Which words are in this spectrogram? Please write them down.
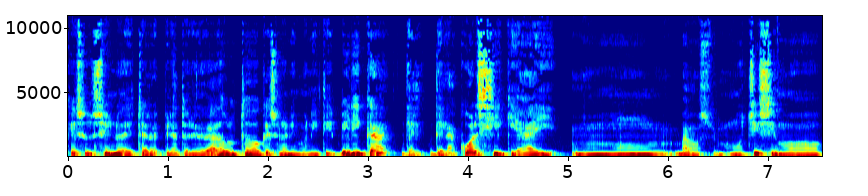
que es un signo de estrés respiratorio de adulto, que es una neumonitis vírica, de, la cual sí que hay, mm, vamos, muchísimo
